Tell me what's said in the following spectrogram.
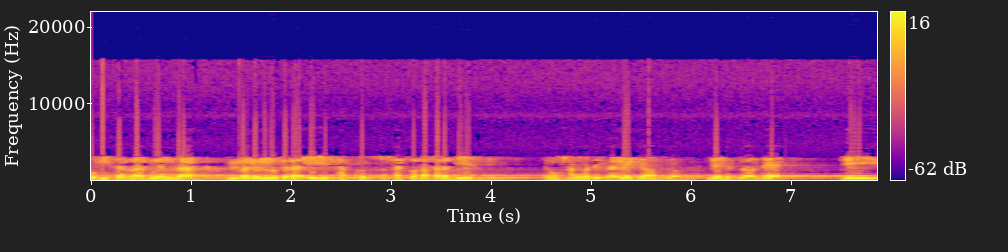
অফিসাররা, গোয়েন্দা বিভাগের লোকেরা এই সাক্ষ্য সাক্ষ্যটা তারা দিয়েছে। এবং সাংবাদিকরা লিখে লিখেছিল যে এই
